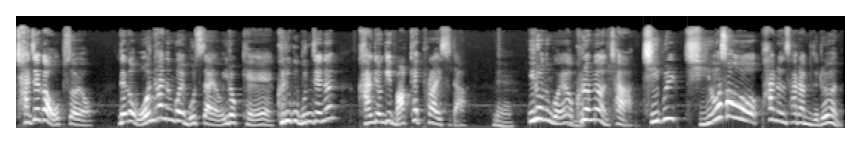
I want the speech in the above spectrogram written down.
자재가 없어요. 내가 원하는 걸 못 사요. 이렇게. 그리고 문제는 가격이 마켓 프라이스다. 네. 이러는 거예요. 그러면 자, 집을 지어서 파는 사람들은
